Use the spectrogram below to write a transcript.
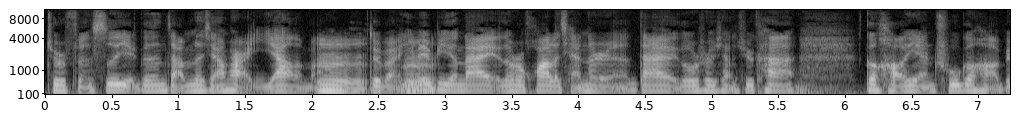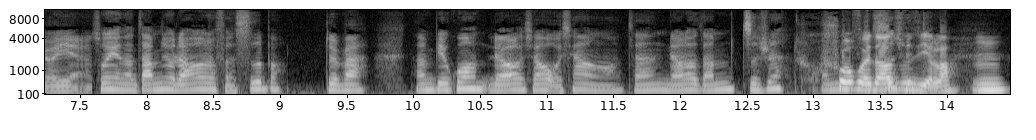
就是粉丝也跟咱们的想法一样的嘛，嗯对吧？因为嗯毕竟大家也都是花了钱的人，大家也都是想去看更好的演出、更好的表演，所以呢，咱们就聊聊粉丝吧。对吧？咱们别光聊聊小偶像啊，咱聊聊咱们自身。说回到自己了，嗯。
